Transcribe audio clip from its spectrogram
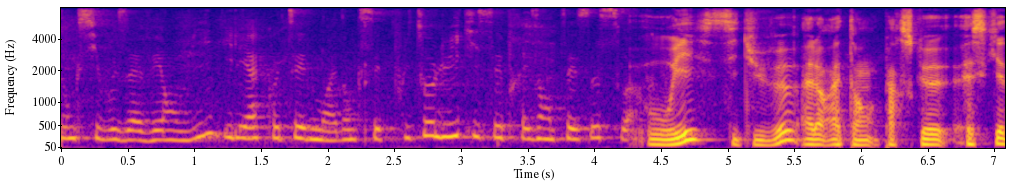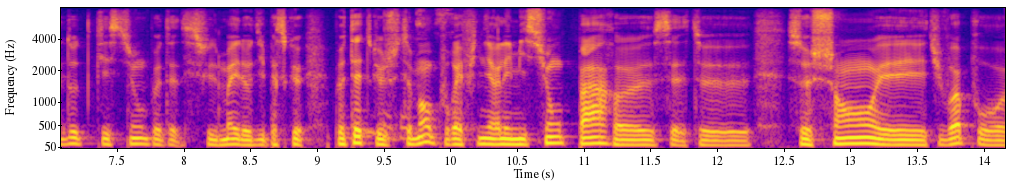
Donc, si vous avez envie, il est à côté de moi. Donc, c'est plutôt lui qui s'est présenté ce soir. Oui, si tu veux. Alors, attends, parce que est-ce qu'il y a d'autres questions Peut-être, excuse-moi, Elodie, parce que peut-être que justement, on pourrait finir l'émission par euh, cette, euh, ce chant et tu vois, pour,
